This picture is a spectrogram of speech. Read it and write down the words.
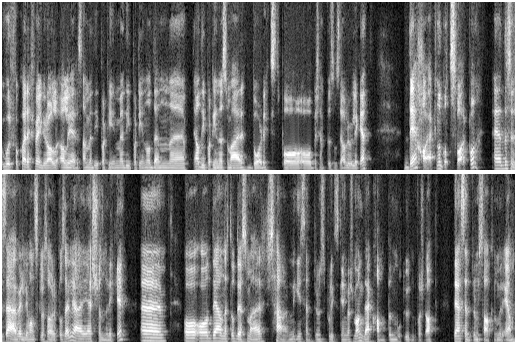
Hvorfor KrF velger å alliere seg med de partiene, med de partiene og den, eh, ja, de partiene som er dårligst på å bekjempe sosial ulikhet, det har jeg ikke noe godt svar på. Eh, Det syns jeg er veldig vanskelig å svare på selv. Jeg, jeg skjønner ikke. Eh, Og, og det er jo nettopp det som er kjernen i sentrums politiske engasjement. Det er kampen mot utenforskap. Det er sentrums sak nummer én.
